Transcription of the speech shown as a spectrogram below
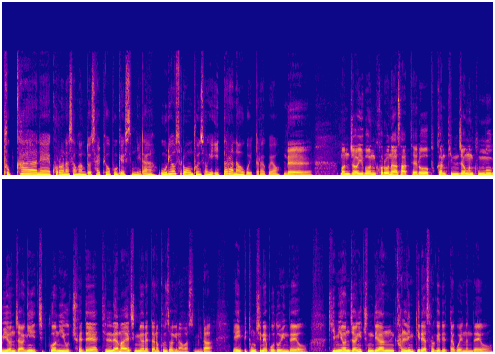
북한의 코로나 상황도 살펴보겠습니다. 우려스러운 분석이 잇따라 나오고 있더라고요. 네. 먼저 이번 코로나 사태로 북한 김정은 국무위원장이 집권 이후 최대 딜레마에 직면했다는 분석이 나왔습니다. AP통신의 보도인데요. 김 위원장이 중대한 갈림길에 서게 됐다고 했는데요.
